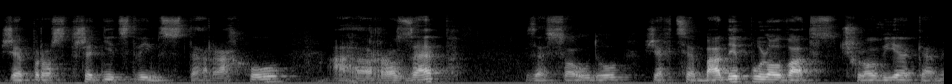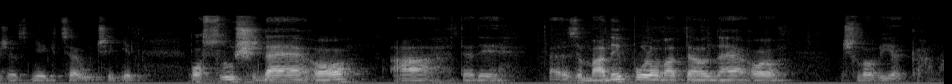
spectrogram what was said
že prostřednictvím strachu a hrozeb ze soudu, že chce manipulovat s člověkem, že z něj chce učinit poslušného a tedy zmanipulovatelného člověka. No.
